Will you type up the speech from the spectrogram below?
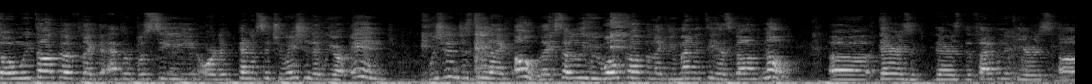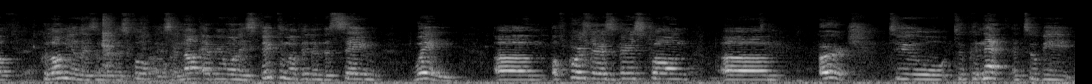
So when we talk of like the Anthropocene or the kind of situation that we are in, we shouldn't just be like, oh, like suddenly we woke up and like humanity has gone. No, uh, there's there's the 500 years of colonialism that is focused, and not everyone is victim of it in the same way. Um, of course, there is a very strong um, urge to to connect and to be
